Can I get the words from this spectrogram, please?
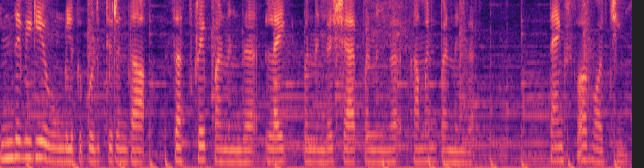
இந்த வீடியோ உங்களுக்கு பிடிச்சிருந்தா சப்ஸ்கிரைப் பண்ணுங்கள் லைக் பண்ணுங்கள் ஷேர் பண்ணுங்கள் கமெண்ட் பண்ணுங்கள் தேங்க்ஸ் ஃபார் வாட்சிங்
